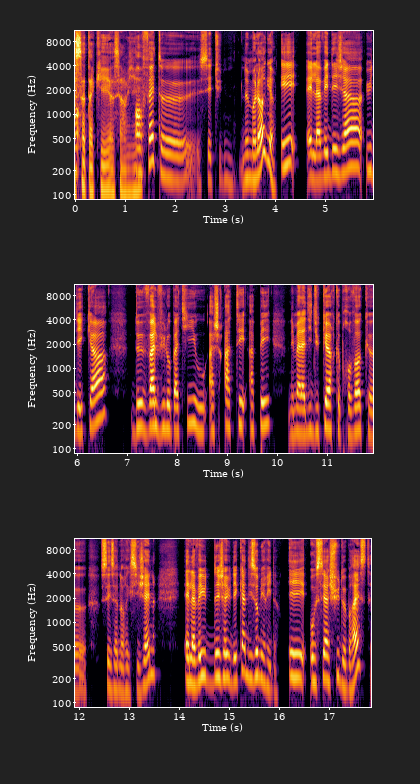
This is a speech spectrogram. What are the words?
s'attaquer à Servier En fait, euh, c'est une pneumologue et elle avait déjà eu des cas de valvulopathie ou HATAP, les maladies du cœur que provoquent euh, ces anorexigènes. Elle avait eu, déjà eu des cas d'isoméride. Et au CHU de Brest,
